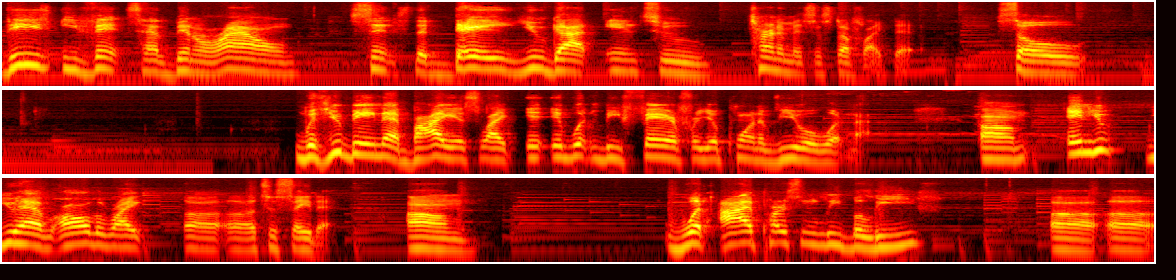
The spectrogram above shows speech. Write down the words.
these events have been around since the day you got into tournaments and stuff like that." So with you being that biased, like it, it wouldn't be fair for your point of view or whatnot. Um, and you you have all the right uh, uh to say that. Um, what I personally believe, uh, uh,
